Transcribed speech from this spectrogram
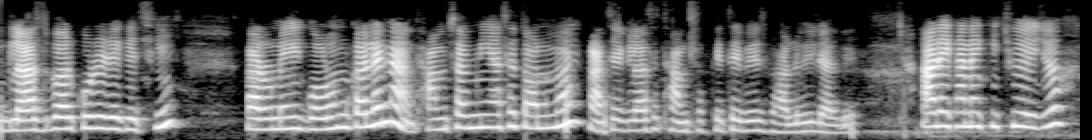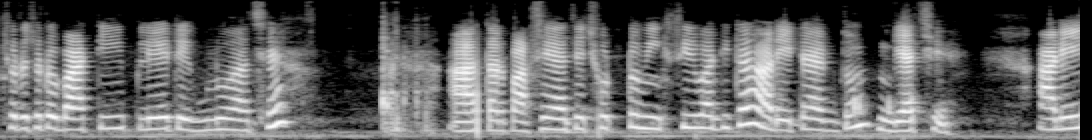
গ্লাস বার করে রেখেছি। কারণ এই গরমকালে না থামস আপ নিয়ে আসে তন্ময়, কাঁচের গ্লাসে থামস আপ খেতে বেশ ভালোই লাগে। আর এখানে কিছু এই যে ছোটো ছোটো বাটি, প্লেট, এগুলো আছে। আর তার পাশে আছে ছোট্ট মিক্সির বাটিটা আর এটা একদম গেছে। আর এই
